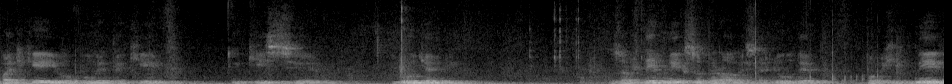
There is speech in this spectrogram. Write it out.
батьки його були такі якісь е, людяні, завжди в них збиралися люди по вихідних,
